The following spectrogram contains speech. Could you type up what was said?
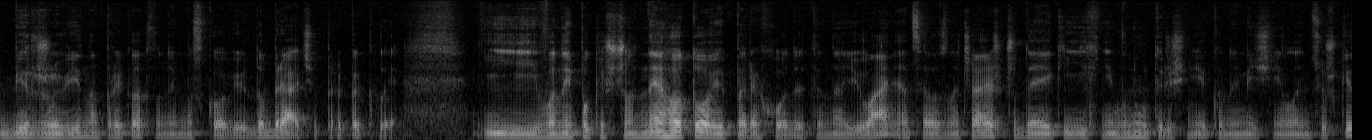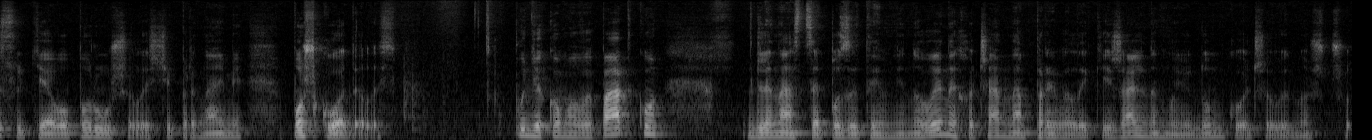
біржові, наприклад, вони Московію добряче припекли. І вони поки що не готові переходити на юань, а це означає, що деякі їхні внутрішні економічні ланцюжки суттєво порушились чи принаймні пошкодились. В будь-якому випадку Для нас це позитивні новини, хоча на превеликий жаль, на мою думку, очевидно, що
